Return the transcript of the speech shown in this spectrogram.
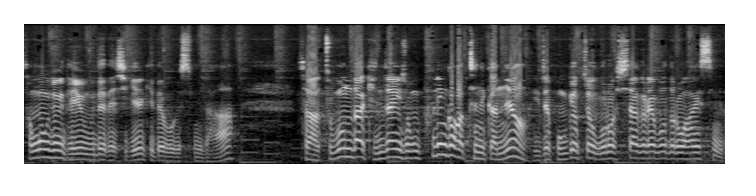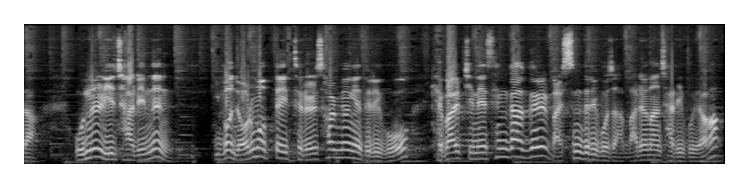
성공적인 데뷔 무대 되시길 기대해 보겠습니다. 자, 두 분 다 긴장이 조금 풀린 것 같으니까요. 이제 본격적으로 시작을 해보도록 하겠습니다. 오늘 이 자리는 이번 여름 업데이트를 설명해 드리고 개발진의 생각을 말씀드리고자 마련한 자리고요.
